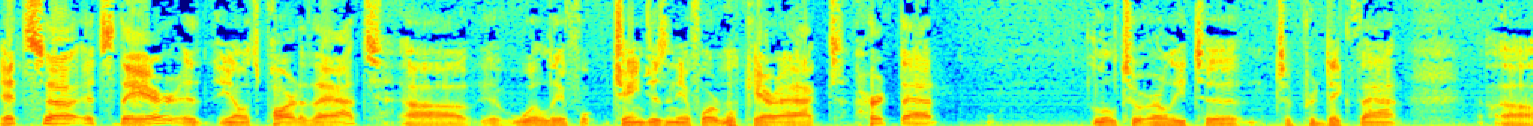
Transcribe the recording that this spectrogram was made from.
It's uh, it's there. It, you know, it's part of that. Uh, will the changes in the Affordable Care Act hurt that? A little too early to to predict that. Uh,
